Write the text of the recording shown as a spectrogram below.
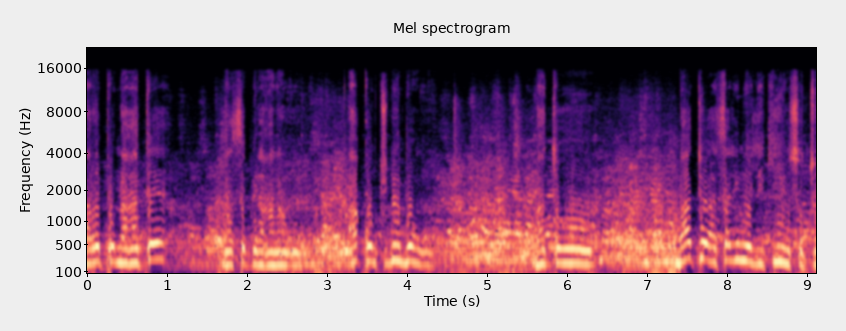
arepondaka te nasepelaka nango akontinue bongo bato bato oyo asali na eleki nyonso tu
